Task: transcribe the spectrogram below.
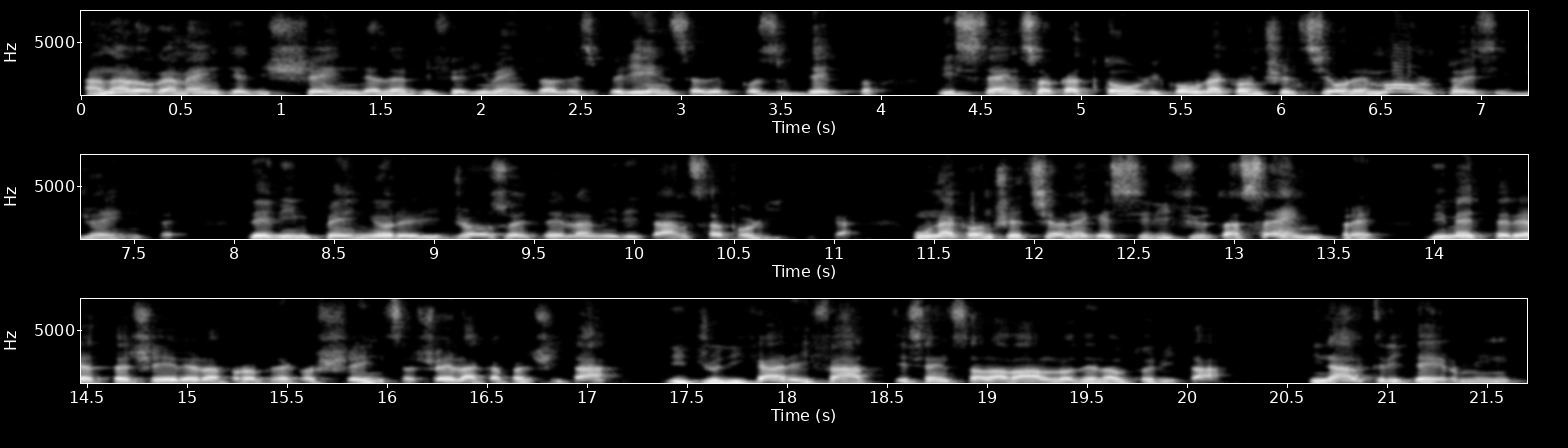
Analogamente discende dal riferimento all'esperienza del cosiddetto dissenso cattolico una concezione molto esigente dell'impegno religioso e della militanza politica, una concezione che si rifiuta sempre di mettere a tacere la propria coscienza, cioè la capacità di giudicare i fatti senza l'avallo dell'autorità. In altri termini,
